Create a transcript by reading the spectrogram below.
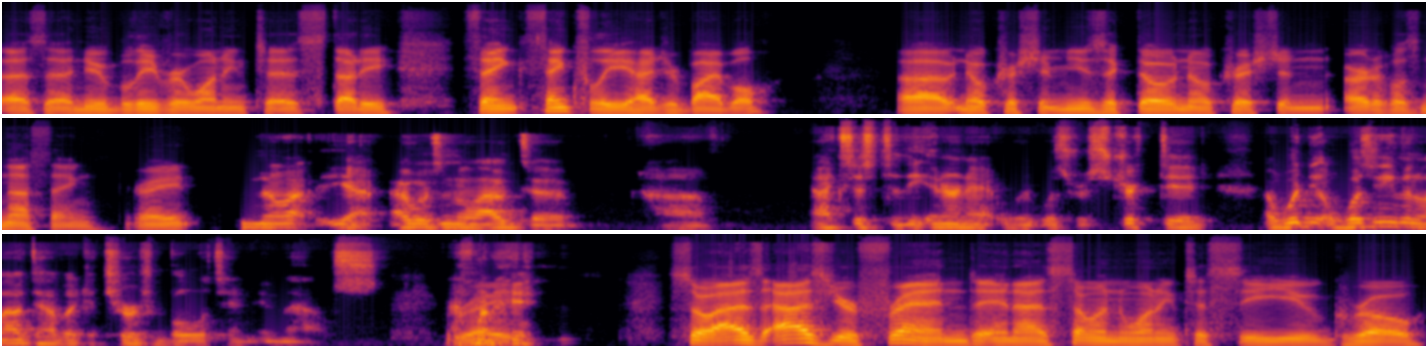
as a new believer wanting to study. Thank thankfully you had your Bible. Uh, no Christian music though, no Christian articles, nothing, right? No, yeah, I wasn't allowed to. Uh, access to the internet was restricted. I wouldn't. I wasn't even allowed to have like a church bulletin in the house. Right so as as your friend and as someone wanting to see you grow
